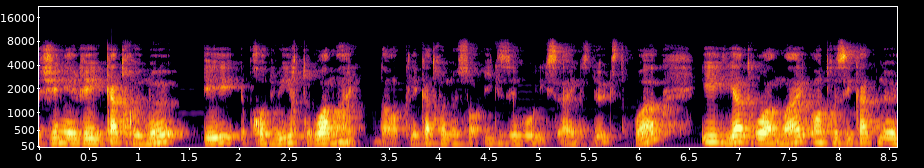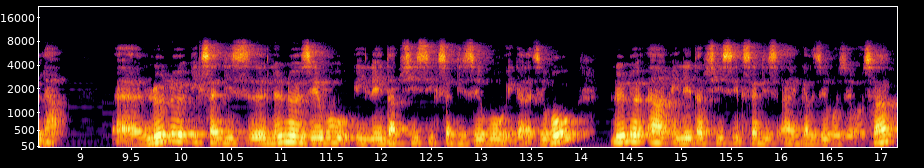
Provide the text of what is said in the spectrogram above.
générer 4 nœuds et produire 3 mailles. Donc les 4 nœuds sont x0, x1, x2, x3, et il y a 3 mailles entre ces 4 nœuds-là. Euh, le nœud x indice, le nœud 0, il est d'abscisse x indice 0 égale à 0. Le nœud 1, il est d'abscisse x indice 1 égale 0, 0, 5.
